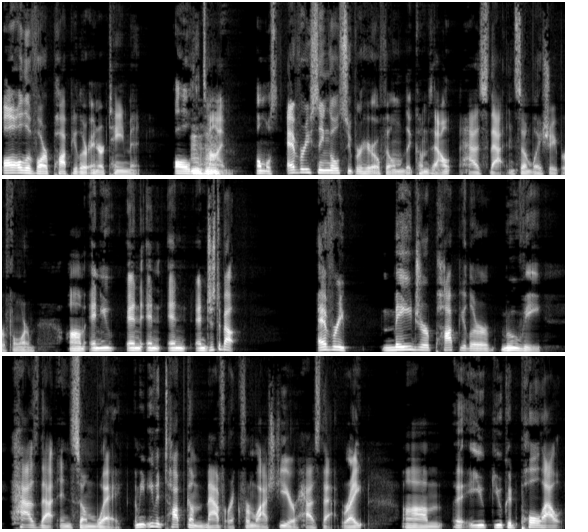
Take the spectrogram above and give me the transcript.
all of our popular entertainment all the mm-hmm. time. Almost every single superhero film that comes out has that in some way, shape, or form. Um, and you and and and and just about every major popular movie has that in some way. I mean, even Top Gun Maverick from last year has that, right? Um, uh, you you could pull out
